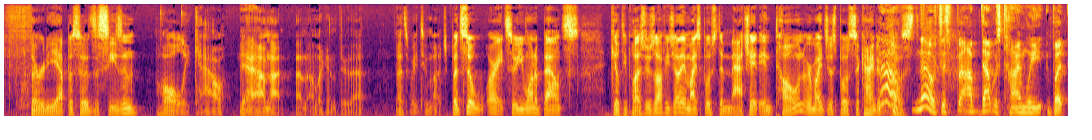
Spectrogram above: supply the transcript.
30 episodes a season. Holy cow! Yeah, I'm not. I'm not looking through that. That's way too much. But so, all right. So you want to bounce guilty pleasures off each other? Am I supposed to match it in tone, or am I just supposed to kind of No, just? no, just uh, that was timely, but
